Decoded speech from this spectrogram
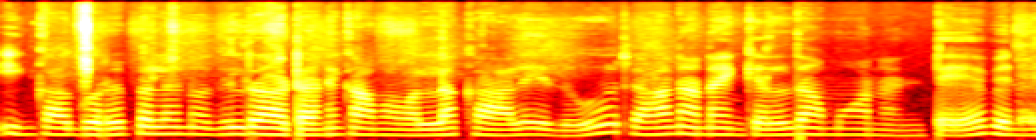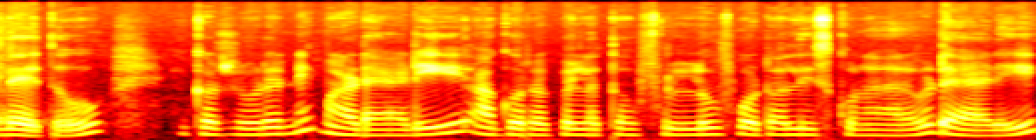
ఇంకా గొర్రె పిల్లని వదిలి రావటానికి ఆమె వల్ల కాలేదు. రా నాన్న ఇంకెళ్దాము అని అంటే వినలేదు. ఇక్కడ చూడండి మా డాడీ ఆ గొర్రె పిల్లతో ఫుల్ ఫోటోలు తీసుకున్నారు డాడీ.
